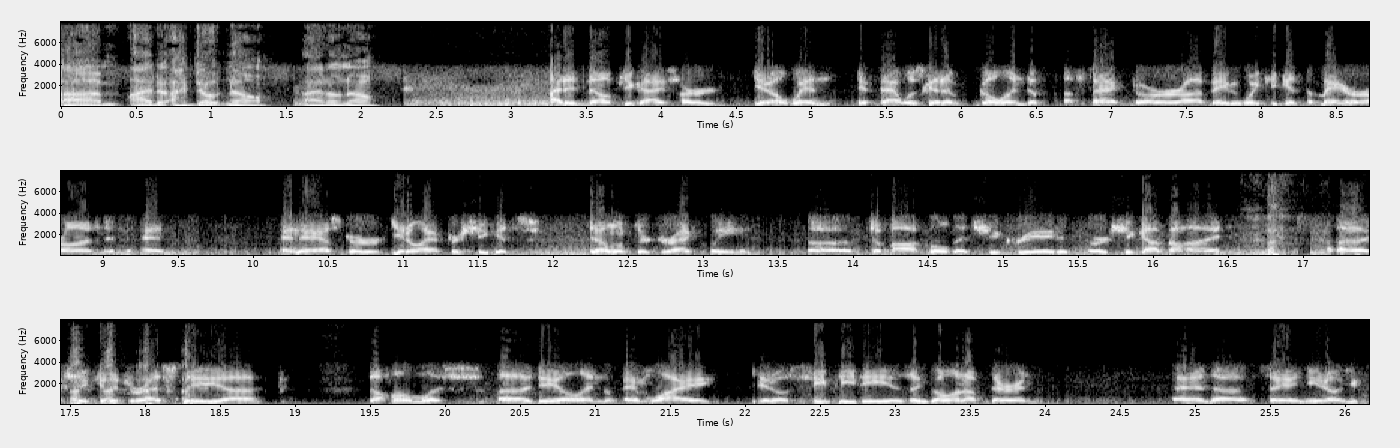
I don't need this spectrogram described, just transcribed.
Um, I, don't know. I don't know. I didn't know if you guys heard, you know, when if that was going to go into effect, or uh, maybe we could get the mayor on and and and ask her, you know, after she gets done with her drag queen uh, debacle that she created or she got behind, uh, she could address the uh, the homeless uh, deal and and why you know CPD isn't going up there and and uh, saying, you know, you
